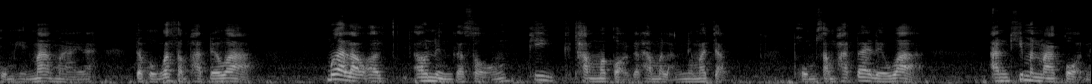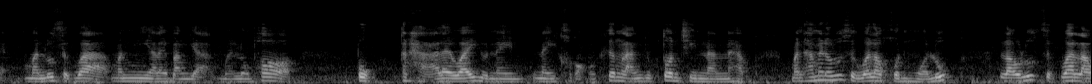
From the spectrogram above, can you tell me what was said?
ผมเห็นมากมายนะ แต่ผมก็สัมผัสได้ว่า เมื่อเราเอาเอาหนึ่งกับสองที่ทำมาก่อนกับทำมาหลังเนี่ยมาจับ ผมสัมผัสได้เลยว่า อันที่มันมาก่อนเนี่ย มันรู้สึกว่ามันมีอะไรบางอย่าง เหมือนหลวงพ่อปลุกคาถาอะไรไว้อยู่ในในของเครื่องรางยุคต้นชิ้นนั้นนะครับ มันทำให้เรารู้สึกว่าเราขนหัวลุก เรารู้สึกว่าเรา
